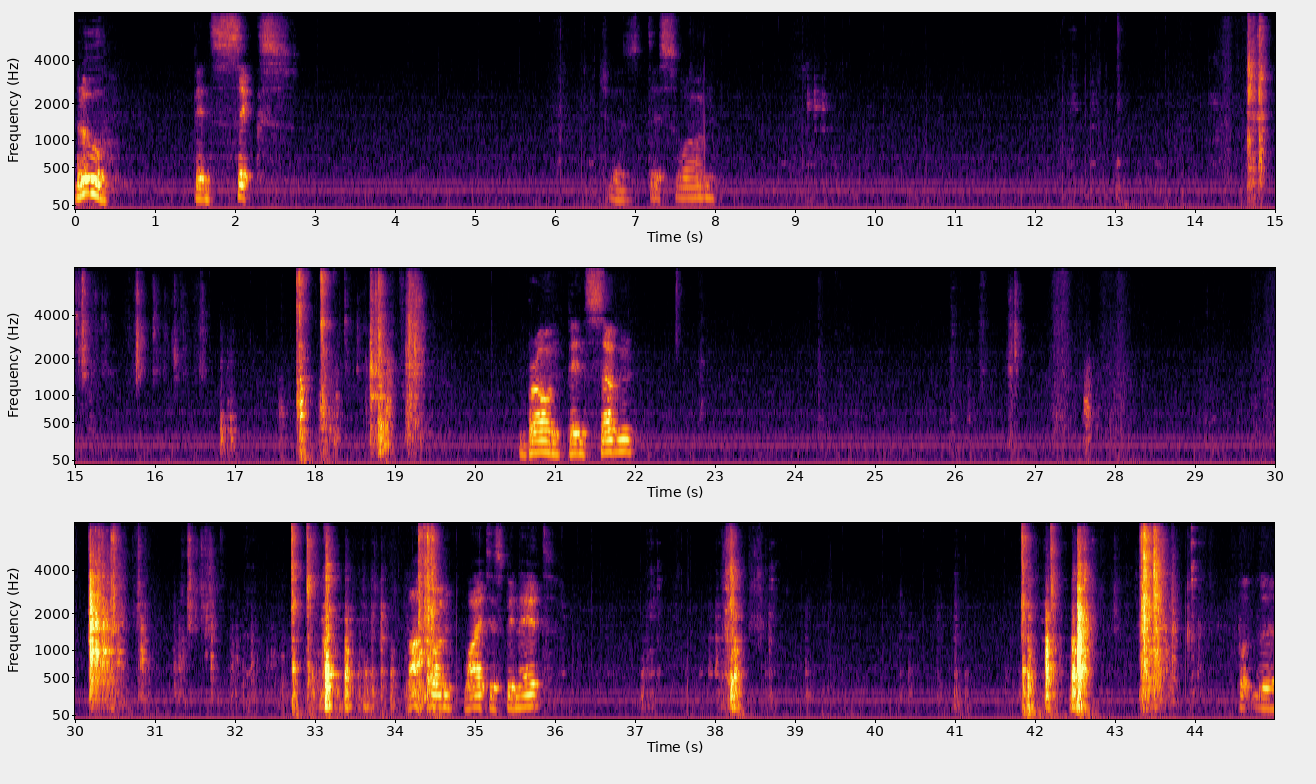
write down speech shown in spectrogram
Blue pin 6. Which is this one. 7. Last one, white is pin 8. Put the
